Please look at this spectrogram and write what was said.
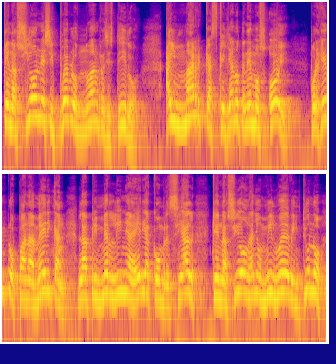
que naciones y pueblos no han resistido. Hay marcas que ya no tenemos hoy. Por ejemplo, Pan American, la primera línea aérea comercial que nació en el año 1921,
